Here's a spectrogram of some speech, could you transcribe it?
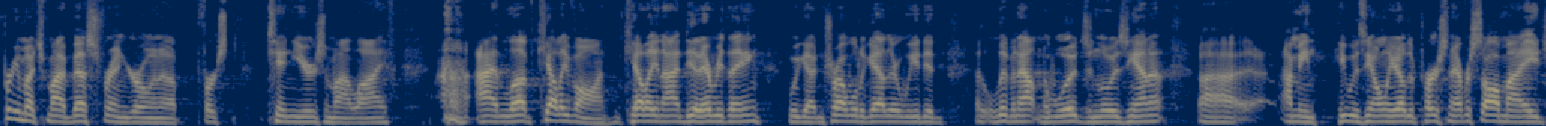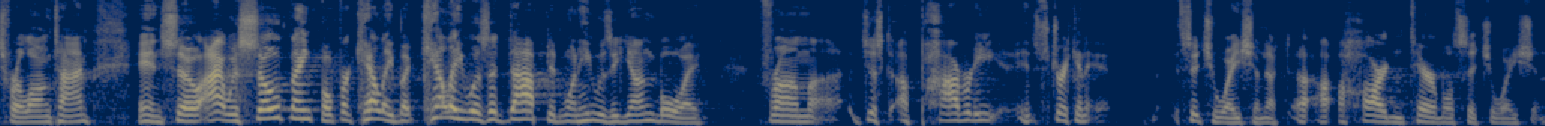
pretty much my best friend growing up, first 10 years of my life. I loved Kelly Vaughn. Kelly and I did everything. We got in trouble together. We did uh, living out in the woods in Louisiana. Uh, I mean, he was the only other person I ever saw my age for a long time. And so I was so thankful for Kelly. But Kelly was adopted when he was a young boy from uh, just a poverty stricken situation, a, a, a, hard and terrible situation.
